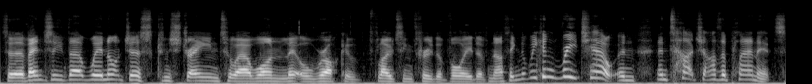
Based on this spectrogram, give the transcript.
so eventually that we're not just constrained to our one little rock of floating through the void of nothing, that we can reach out and, and touch other planets,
